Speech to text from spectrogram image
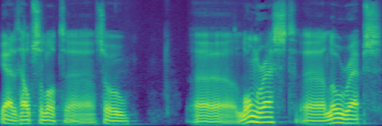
yeah, it helps a lot. Uh, so long rest, uh, low reps,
